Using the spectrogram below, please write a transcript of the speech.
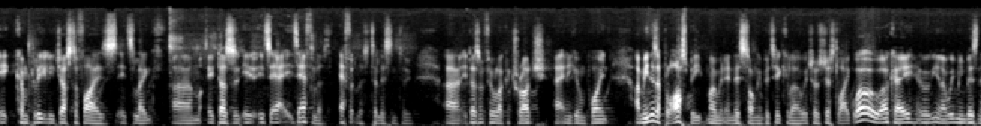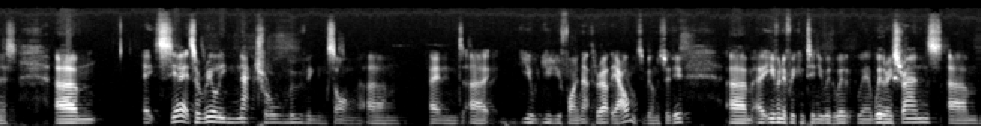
it completely justifies its length. Um, it does. It, it's it's effortless, effortless to listen to. Uh, it doesn't feel like a trudge at any given point. I mean, there's a blast beat moment in this song in particular, which was just like, whoa, okay, you know, we mean business. Um, it's yeah, it's a really natural, moving song, um, and uh, you, you you find that throughout the album. To be honest with you, um, uh, even if we continue with, with, with Withering Strands. Um,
